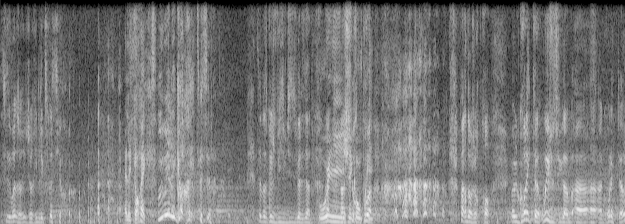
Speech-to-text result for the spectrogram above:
Excusez-moi, je ris, je ris de l'expression. Elle est correcte. Oui, oui, elle est correcte. C'est, parce que je visualise un, Oui, j'ai compris. Pardon, je reprends. Euh, gros lecteur. Oui, je suis un, gros lecteur.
